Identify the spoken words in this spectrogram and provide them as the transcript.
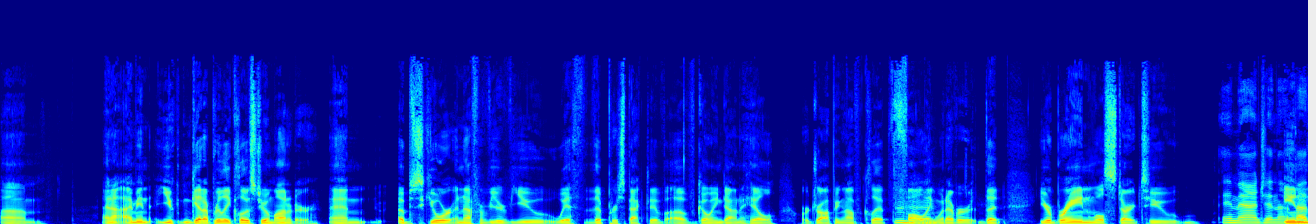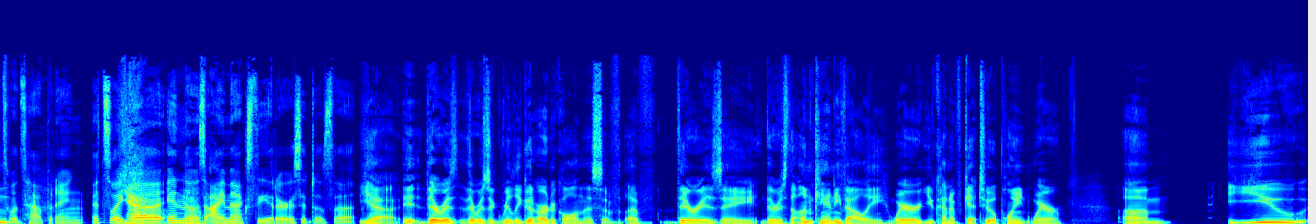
Um, and I I mean, you can get up really close to a monitor and obscure enough of your view with the perspective of going down a hill or dropping off a cliff, Mhm. falling, whatever, that your brain will start to, imagine that In- that's what's happening. It's like Yeah, uh, in yeah. those imax theaters it does that. Yeah. It, there was there was a really good article on this of, of there is a there is the uncanny valley where you kind of get to a point where, um, you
